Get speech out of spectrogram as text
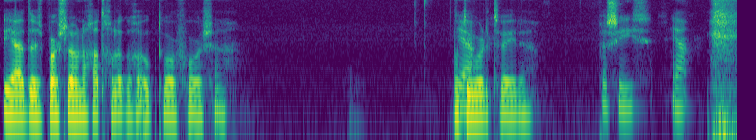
ja, dus Barcelona gaat gelukkig ook door voor ze. Want Ja. die worden tweede. Precies, ja.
